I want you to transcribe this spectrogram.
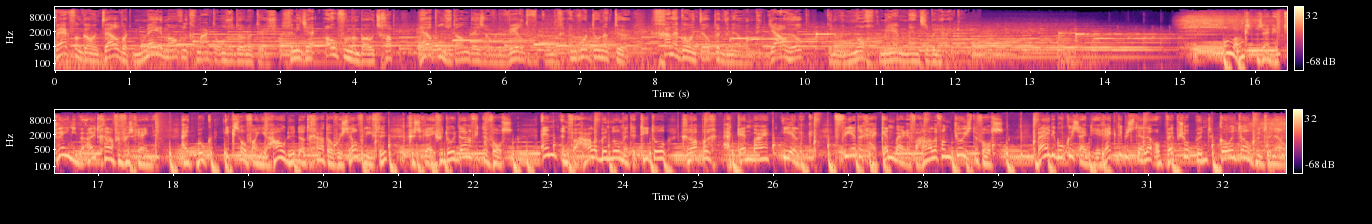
Het werk van Go Tell wordt mede mogelijk gemaakt door onze donateurs. Geniet jij ook van mijn boodschap? Help ons dan deze over de wereld te verkondigen en word donateur. Ga naar goentel.nl, want met jouw hulp kunnen we nog meer mensen bereiken. Onlangs zijn er twee nieuwe uitgaven verschenen. Het boek Ik zal van je houden, dat gaat over zelfliefde, geschreven door David de Vos. En een verhalenbundel met de titel Grappig, herkenbaar, eerlijk. 40 herkenbare verhalen van Joyce de Vos. Beide boeken zijn direct te bestellen op webshop.coentel.nl.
